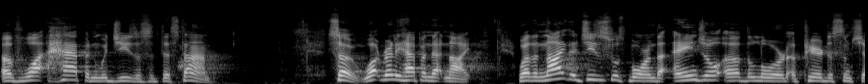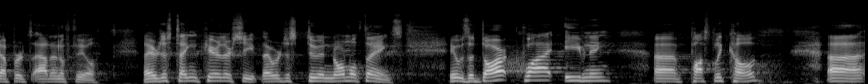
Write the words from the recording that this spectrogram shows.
of what happened with Jesus at this time. So, what really happened that night? Well, the night that Jesus was born, the angel of the Lord appeared to some shepherds out in a field. They were just taking care of their sheep, they were just doing normal things. It was a dark, quiet evening, uh, possibly cold, uh,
